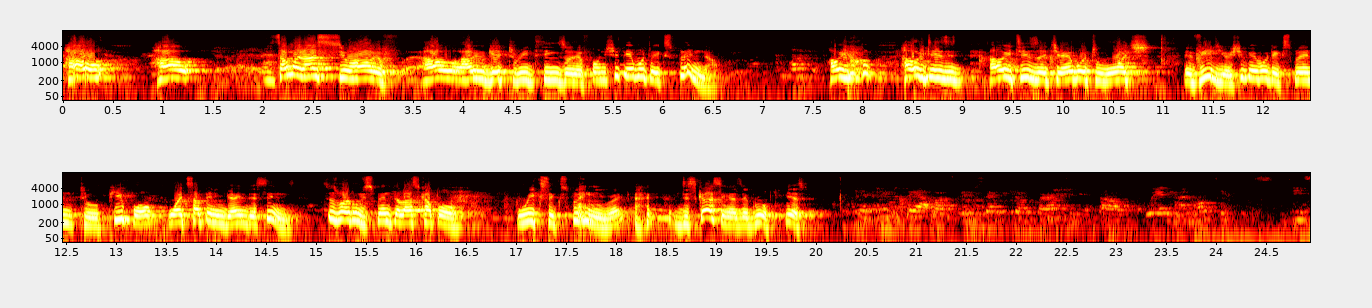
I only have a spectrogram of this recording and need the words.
how, how. Someone asks you how, if, how, how you get to read things on your phone. You should be able to explain now. How you, how it is, how it is that you're able to watch a video. You should be able to explain to people what's happening behind the scenes. This is what we've spent the last couple of weeks explaining, right? Discussing as a group. Yes. Can you say about the service of corrupting when an optic disc,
